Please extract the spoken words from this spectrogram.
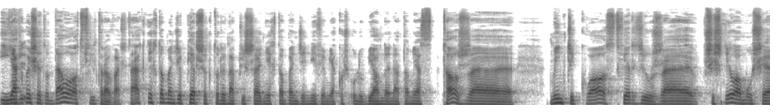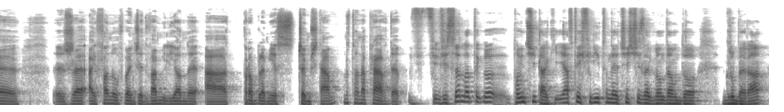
I jakby się to dało odfiltrować, tak? Niech to będzie pierwszy, który napisze, niech to będzie, nie wiem, jakoś ulubiony. Natomiast to, że Minci Quo stwierdził, że przyśniło mu się że iPhone'ów będzie 2 miliony, a problem jest z czymś tam, no to naprawdę. Wiesz co, dlatego powiem Ci tak, ja w tej chwili to najczęściej zaglądam do Grubera,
